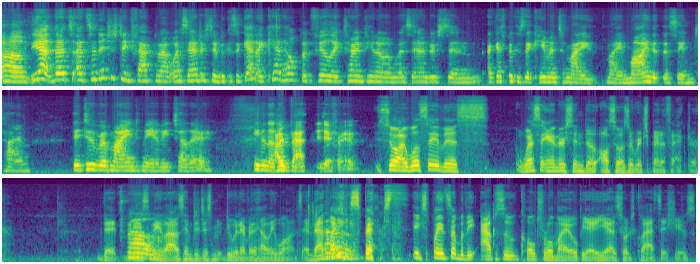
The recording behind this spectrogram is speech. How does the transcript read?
Um, yeah, that's that's an interesting fact about Wes Anderson because again, I can't help but feel like Tarantino and Wes Anderson. I guess because they came into my my mind at the same time, they do remind me of each other, even though they're I- vastly different. So I will say this: Wes Anderson do- also has a rich benefactor that basically Oh. allows him to just do whatever the hell he wants, and that might Oh. expect, explain some of the absolute cultural myopia he has towards class issues,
